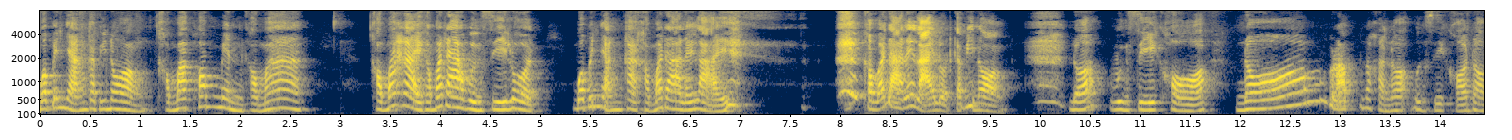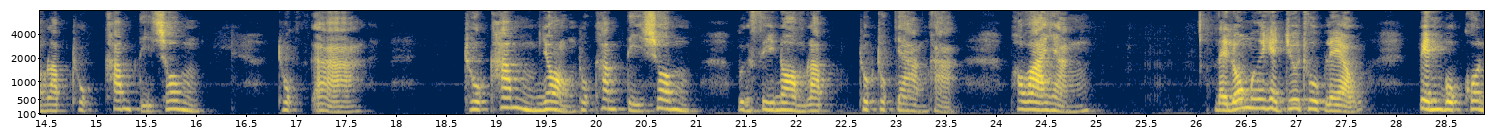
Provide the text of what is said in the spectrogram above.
บ่เป็นหยังกับพี่น้อง เขามาคอมเมนต์เขามาเขามาหายเขามาด่าเบิ่งสีโหลดบ่เป็นหยังค่ะ เขามาด่าหลาย ๆ เขามาด่าหลายๆโหลดกับพี่น้องเนาะเบิ่งสีขอน้อมรับเนาะค่ะเนาะเบิ่งสีขอน้อมรับทุกคำติชม ทุกอ่าทุกคำย่อง ทุกคำติชมเบิ่งสีน้อมรับทุกๆอย่างค่ะ เพราะว่าหยังได้ลงมือเฮ็ด YouTube แล้ว เป็นบุคคล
